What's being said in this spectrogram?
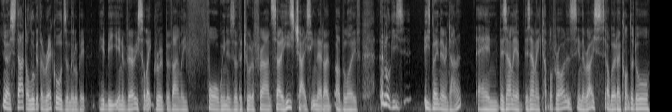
you know start to look at the records a little bit. He'd be in a very select group of only four winners of the Tour de France. So he's chasing that, I, I believe. And look, he's he's been there and done it and there's only a, there's only a couple of riders in the race. Alberto Contador,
